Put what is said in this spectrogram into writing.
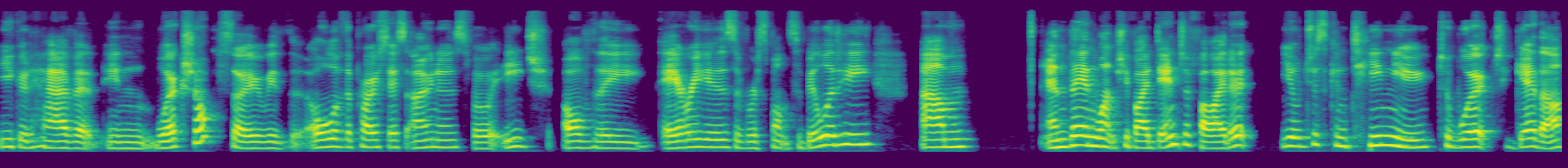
you could have it in workshops so with all of the process owners for each of the areas of responsibility um, and then once you've identified it you'll just continue to work together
